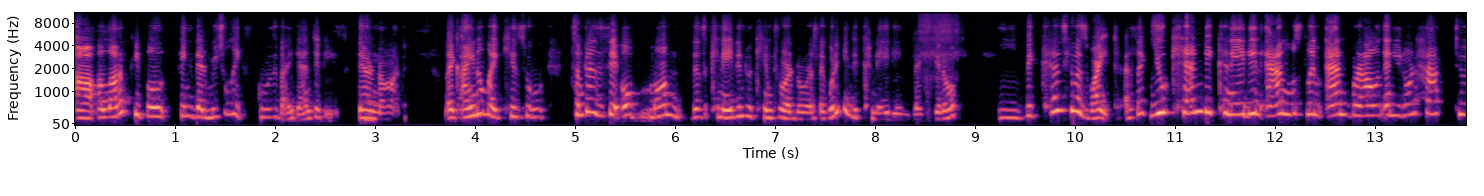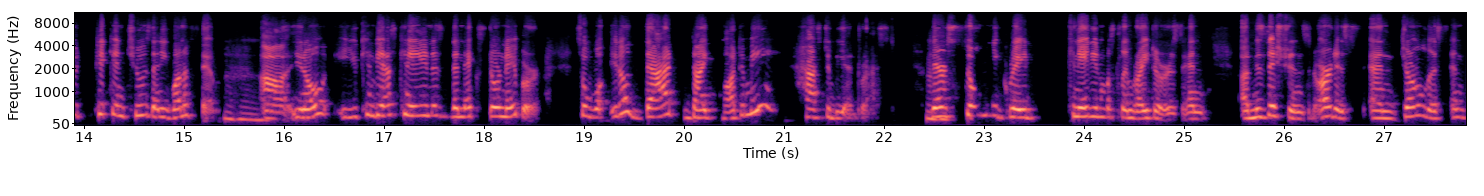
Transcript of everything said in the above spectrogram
Uh, a lot of people think they're mutually exclusive identities. They're mm-hmm. not. Like I know my kids who sometimes they say, "Oh, mom, there's a Canadian who came to our door." It's like, "What do you mean the Canadian?" Like you know, because he was white. I was like, you can be Canadian and Muslim and brown, and you don't have to pick and choose any one of them. Mm-hmm. Uh, you know, you can be as Canadian as the next door neighbor. So, you know, that dichotomy has to be addressed. Mm-hmm. There are so many great Canadian Muslim writers and uh, musicians and artists and journalists, and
